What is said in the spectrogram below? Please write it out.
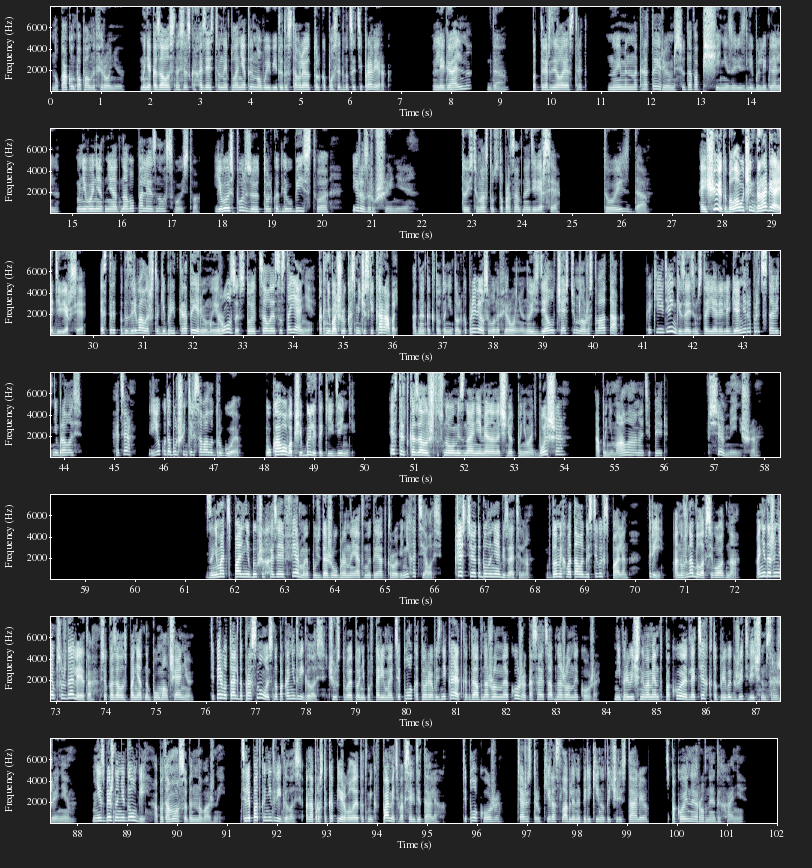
Но как он попал на Феронию? Мне казалось, на сельскохозяйственные планеты новые виды доставляют только после 20 проверок. Легально? Да, подтвердила Эстрид. Но именно кратериум сюда вообще не завезли бы легально. У него нет ни одного полезного свойства. Его используют только для убийства и разрушения. То есть у нас тут стопроцентная диверсия? То есть да. А еще это была очень дорогая диверсия. Эстрид подозревала, что гибрид кратериума и розы стоит целое состояние, как небольшой космический корабль. Однако кто-то не только привез его на Феронию, но и сделал частью множества атак. Какие деньги за этим стояли, легионеры представить не бралась. Хотя, ее куда больше интересовало другое. У кого вообще были такие деньги? Эстрид казалось, что с новыми знаниями она начнет понимать больше, а понимала она теперь все меньше. Занимать спальни бывших хозяев фермы, пусть даже убранные и отмытые от крови, не хотелось. К счастью, это было не обязательно. В доме хватало гостевых спален. Три, а нужна была всего одна. Они даже не обсуждали это, все казалось понятным по умолчанию. Теперь вот Альда проснулась, но пока не двигалась, чувствуя то неповторимое тепло, которое возникает, когда обнаженная кожа касается обнаженной кожи. Непривычный момент покоя для тех, кто привык жить вечным сражением. Неизбежно недолгий, а потому особенно важный. Телепатка не двигалась, она просто копировала этот миг в память во всех деталях. Тепло кожи, тяжесть руки, расслабленно перекинутой через талию, спокойное ровное дыхание.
